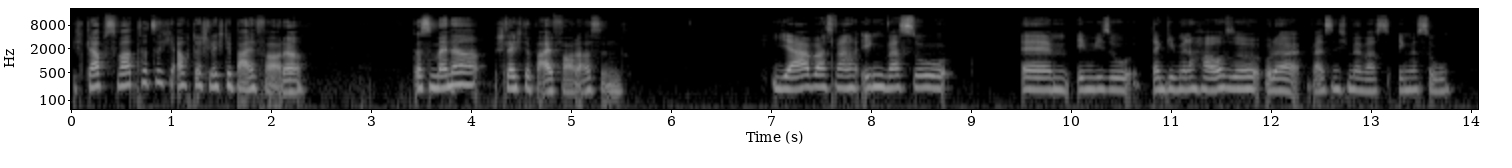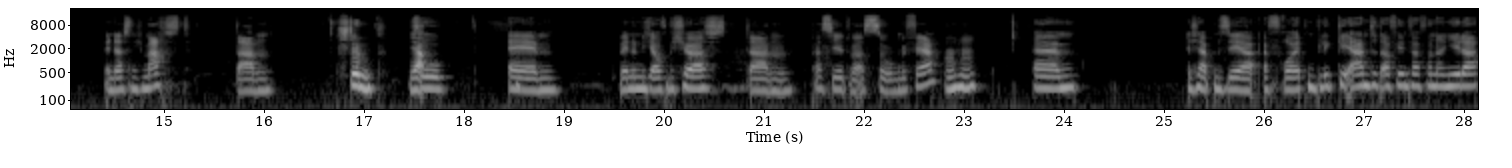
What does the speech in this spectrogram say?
Ich glaube, es war tatsächlich auch der schlechte Beifahrer. Dass Männer schlechte Beifahrer sind. Ja, aber es war noch irgendwas so, ähm, irgendwie so, dann gehen wir nach Hause oder weiß nicht mehr was, irgendwas so, wenn du das nicht machst, dann Stimmt. Ja. So, ähm, wenn du nicht auf mich hörst, dann passiert was, so ungefähr. Ähm, ich habe einen sehr erfreuten Blick geerntet, auf jeden Fall von Daniela,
